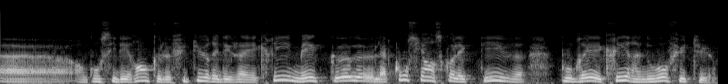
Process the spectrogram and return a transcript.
euh, en considérant que le futur est déjà écrit, mais que la conscience collective pourrait écrire un nouveau futur.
